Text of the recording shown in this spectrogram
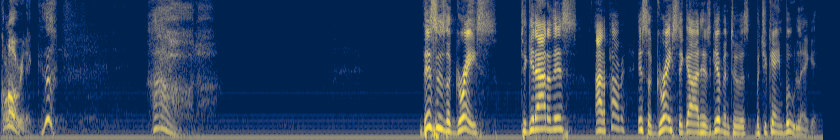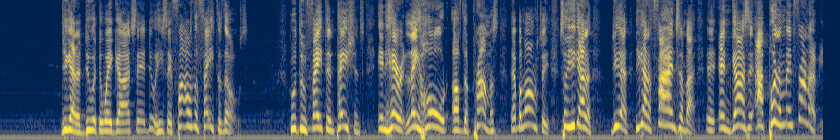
Glory to God. Oh. This is a grace to get out of this, out of poverty. It's a grace that God has given to us, but you can't bootleg it. You got to do it the way God said do it. He said, follow the faith of those who through faith and patience inherit, lay hold of the promise that belongs to you. So you gotta, you gotta, you gotta find somebody. And God said, I put them in front of you.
